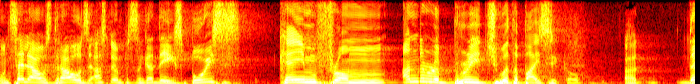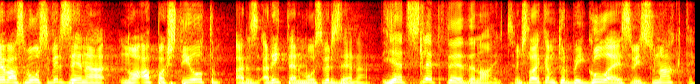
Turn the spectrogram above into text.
Un ceļā uz draugu 18 gadīgs puisis came from under a bridge with a bicycle. uh, devās mūsu virzienā no apakštilta ar, ar riteni mūsu virzienā. He had slept there the night. Viņš laikam tur bija gulējis visu nakti.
